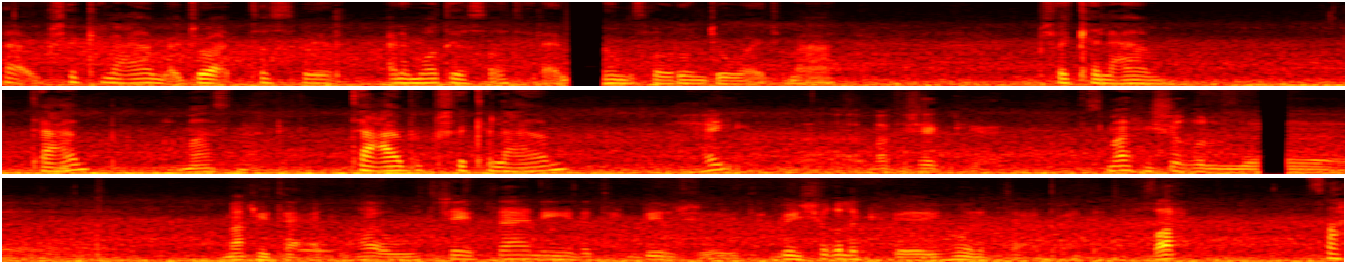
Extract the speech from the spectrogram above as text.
لا بشكل عام أجواء التصوير أنا موطية صوتي لأنهم يصورون جوا يا جماعة. بشكل عام. تعب؟ ما سمعت تعب بشكل عام؟ هي ما في شك. بس ما في شغل ما في تعب. ها- والشيء الثاني إذا تحبين تحبين شغلك يهون التعب بعدين. صح؟ صح.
